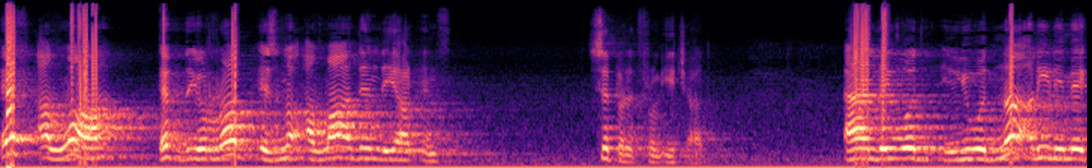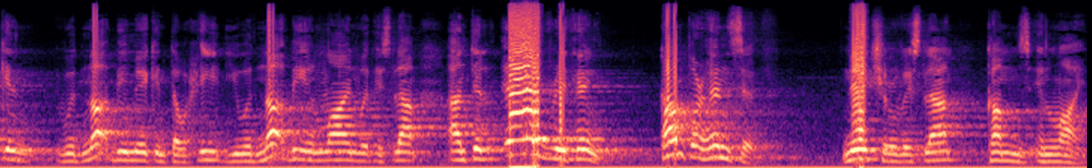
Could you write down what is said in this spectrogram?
If Allah, if your Rabb is not Allah, then they are in, separate from each other and they would you would not really making would not be making tawheed you would not be in line with islam until everything comprehensive nature of islam comes in line.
